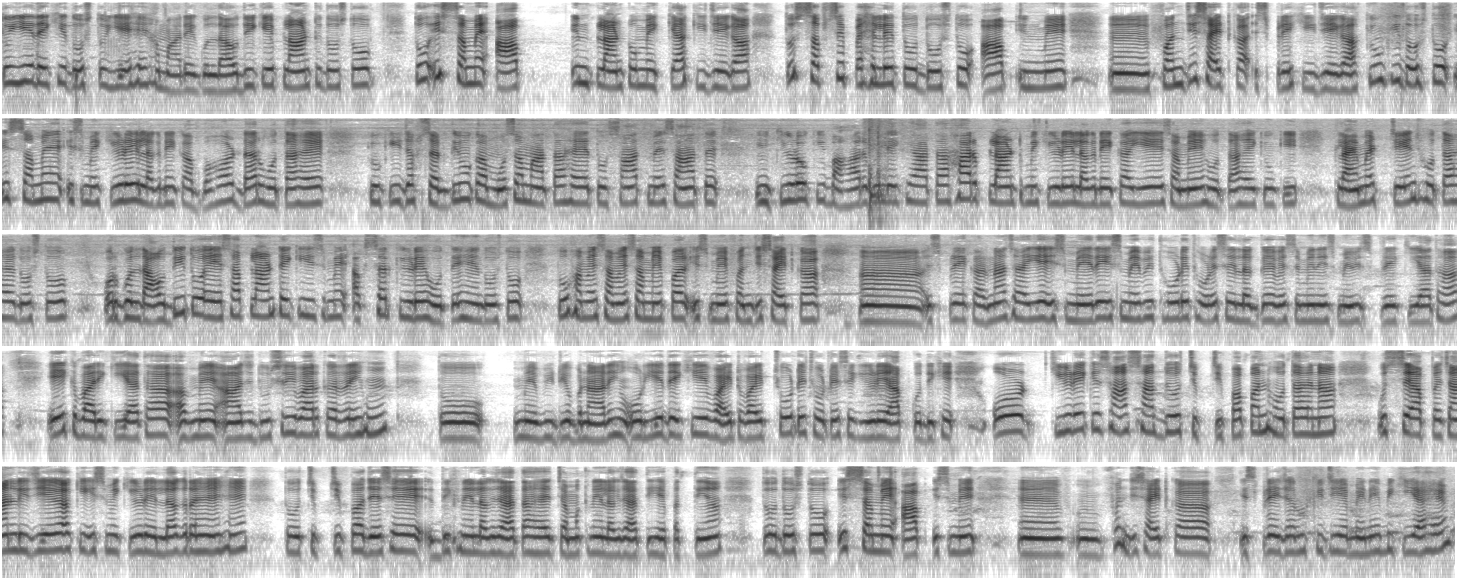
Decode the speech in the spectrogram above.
तो ये देखिए दोस्तों, ये है हमारे गुलदाउदी के प्लांट दोस्तों। तो इस समय आप इन प्लांटों में क्या कीजिएगा? तो सबसे पहले तो दोस्तों, आप इनमें फंजीसाइड का स्प्रे कीजिएगा। क्योंकि दोस्तों, इस समय इसमें कीड़े लगने का बहुत डर होता है। क्योंकि जब सर्दियों का मौसम आता है तो साथ में साथ कीड़ों की बाहर भी लेके आता हर प्लांट में कीड़े लगने का ये समय होता है क्योंकि क्लाइमेट चेंज होता है दोस्तों। और गुलदाउदी तो ऐसा प्लांट है कि इसमें अक्सर कीड़े होते हैं दोस्तों। तो हमें समय समय पर इसमें फंजीसाइड का स्प्रे करना चाहिए। इस मेरे इसमें भी थोड़े थोड़े से लग गए। वैसे मैंने इसमें भी स्प्रे किया था, एक बारी किया था। अब मैं आज दूसरी बार कर रही हूँ। तो मैं वीडियो बना रही हूँ और ये देखिए वाइट वाइट छोटे छोटे से कीड़े आपको दिखे और कीड़े के साथ साथ जो चिपचिपापन होता है ना, उससे आप पहचान लीजिएगा कि इसमें कीड़े लग रहे हैं। तो चिपचिपा जैसे दिखने लग जाता है, चमकने लग जाती है पत्तियाँ। तो दोस्तों, इस समय आप इसमें फंजीसाइड का स्प्रे ज़रूर कीजिए, मैंने भी किया है।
